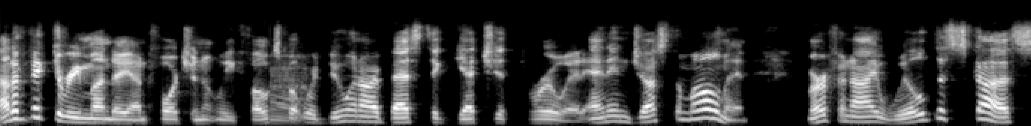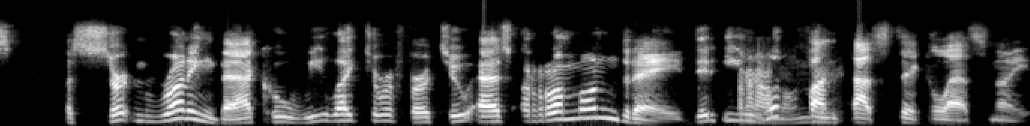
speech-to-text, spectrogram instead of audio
Not a victory Monday, unfortunately, folks, but we're doing our best to get you through it. And in just a moment, Murph and I will discuss a certain running back who we like to refer to as Rhamondre. Did he look fantastic last night?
